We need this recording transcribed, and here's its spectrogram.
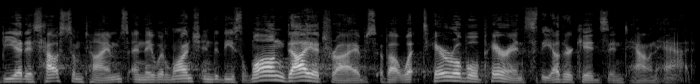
be at his house sometimes and they would launch into these long diatribes about what terrible parents the other kids in town had,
